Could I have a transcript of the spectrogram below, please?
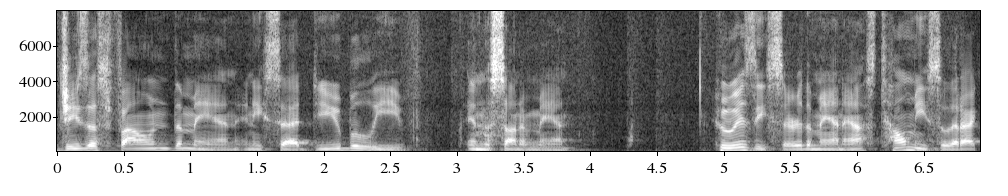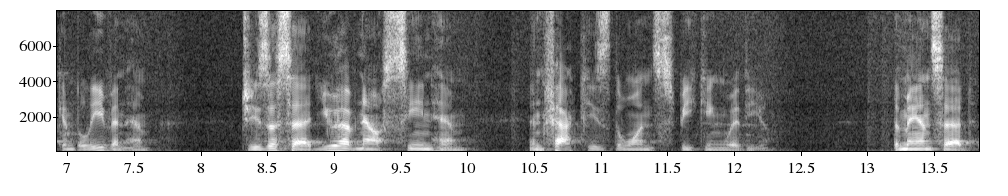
Jesus found the man and he said, Do you believe in the Son of Man? Who is he, sir? The man asked. Tell me so that I can believe in him. Jesus said, You have now seen him. In fact, he's the one speaking with you. The man said,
